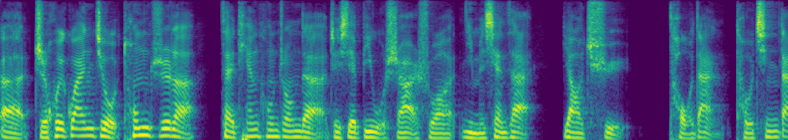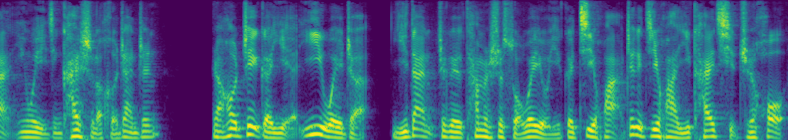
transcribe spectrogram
呃，指挥官就通知了在天空中的这些 B 五十二说：“你们现在要去投弹、投氢弹，因为已经开始了核战争。”然后这个也意味着，一旦这个他们是所谓有一个计划，这个计划一开启之后，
